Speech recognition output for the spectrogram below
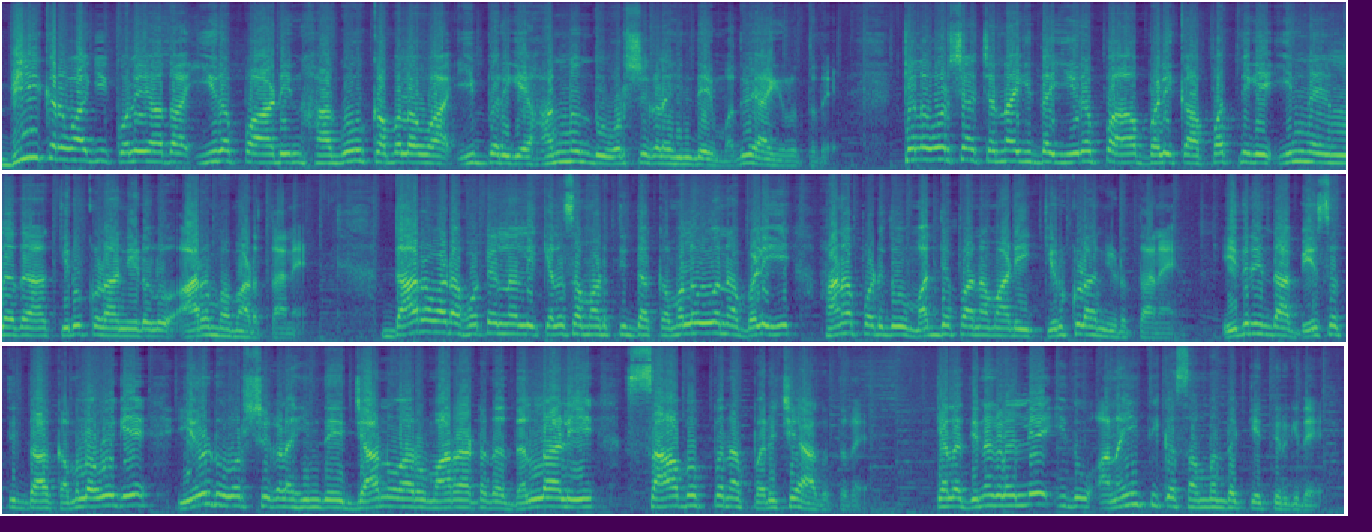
ಭೀಕರವಾಗಿ ಕೊಲೆಯಾದ ಈರಪ್ಪ ಆಡಿನ್ ಹಾಗೂ ಕಮಲವ್ವ ಇಬ್ಬರಿಗೆ ಹನ್ನೊಂದು ವರ್ಷಗಳ ಹಿಂದೆ ಮದುವೆಯಾಗಿರುತ್ತದೆ. ಕೆಲ ವರ್ಷ ಚೆನ್ನಾಗಿದ್ದ ಈರಪ್ಪ ಬಳಿಕ ಪತ್ನಿಗೆ ಇನ್ನಿಲ್ಲದ ಕಿರುಕುಳ ನೀಡಲು ಆರಂಭ ಮಾಡುತ್ತಾನೆ. ಧಾರವಾಡ ಹೋಟೆಲ್ನಲ್ಲಿ ಕೆಲಸ ಮಾಡುತ್ತಿದ್ದ ಕಮಲವ್ವನ ಬಳಿ ಹಣ ಪಡೆದು ಮದ್ಯಪಾನ ಮಾಡಿ ಕಿರುಕುಳ ನೀಡುತ್ತಾನೆ. ಇದರಿಂದ ಬೇಸತ್ತಿದ್ದ ಕಮಲವ್ವಗೆ ಎರಡು ವರ್ಷಗಳ ಹಿಂದೆ ಜಾನುವಾರು ಮಾರಾಟದ ದಲ್ಲಾಳಿ ಸಾಬಪ್ಪನ ಪರಿಚಯ ಆಗುತ್ತದೆ. ಕೆಲ ದಿನಗಳಲ್ಲೇ ಇದು ಅನೈತಿಕ ಸಂಬಂಧಕ್ಕೆ ತಿರುಗಿದೆ.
